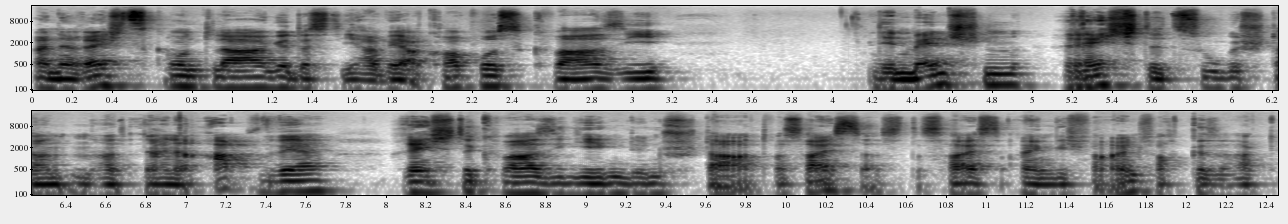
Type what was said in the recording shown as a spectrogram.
eine Rechtsgrundlage, dass die Habeas Corpus quasi den Menschen Rechte zugestanden hat, in einer Abwehr Rechte quasi gegen den Staat. Was heißt das? Das heißt eigentlich vereinfacht gesagt,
